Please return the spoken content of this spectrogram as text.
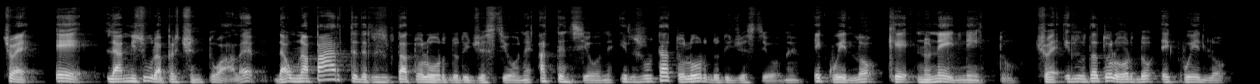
cioè è la misura percentuale da una parte del risultato lordo di gestione. Attenzione, il risultato lordo di gestione è quello che non è il netto, cioè il risultato lordo è quello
